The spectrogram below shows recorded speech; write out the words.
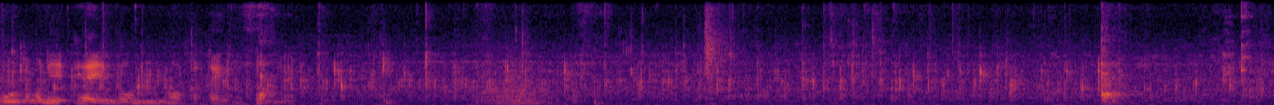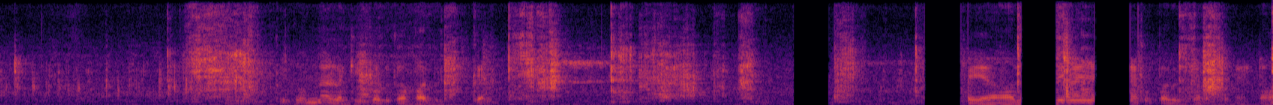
മൂന്ന് മണിയൊക്കെ ആയി. തോന്നുന്നു നോക്കട്ടെ സമയം. ഇതൊന്ന് ഇളക്കി കൊടുക്കാൻ പതുക്കെ. ഞാൻ കേട്ടോ.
